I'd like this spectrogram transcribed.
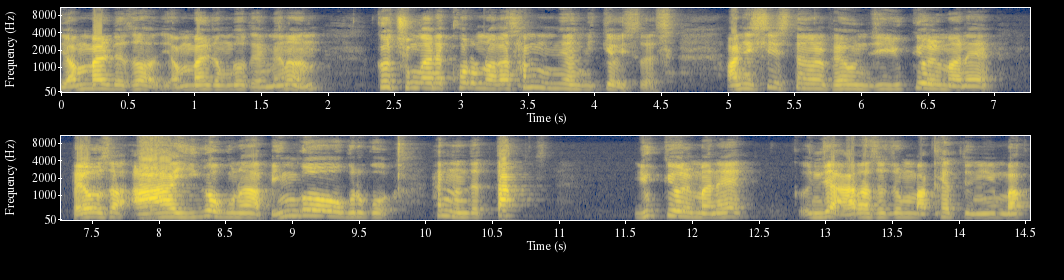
연말 돼서 연말 정도 되면은 그 중간에 코로나가 3년이 껴 있어요. 아니 시스템을 배운 지 6개월 만에 배워서 아 이거구나 빙고 그러고 했는데 딱 6개월 만에 이제 알아서 좀 막 했더니 막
